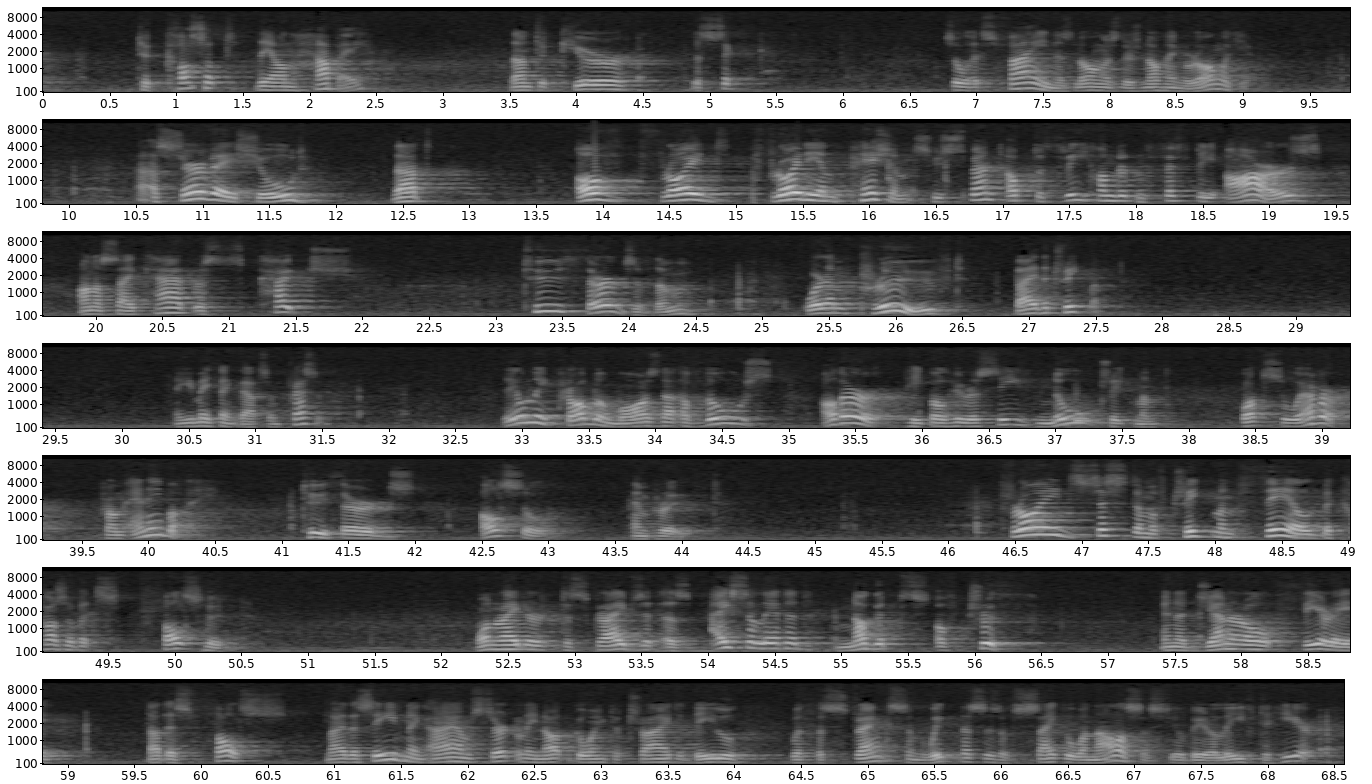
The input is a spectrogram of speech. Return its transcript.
to cosset the unhappy than to cure the sick. So it's fine as long as there's nothing wrong with you. A survey showed that of Freud, Freudian patients who spent up to 350 hours on a psychiatrist's couch, two thirds of them were improved by the treatment. Now you may think that's impressive. The only problem was that of those other people who received no treatment whatsoever from anybody, two thirds also improved. Freud's system of treatment failed because of its falsehood. One writer describes it as isolated nuggets of truth in a general theory that is false. Now, this evening, I am certainly not going to try to deal with the strengths and weaknesses of psychoanalysis, you'll be relieved to hear.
